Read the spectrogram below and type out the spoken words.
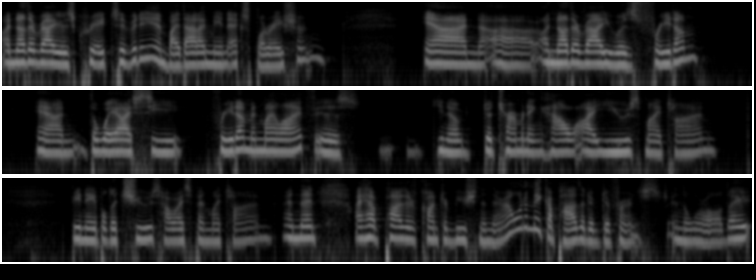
Another value is creativity, and by that I mean exploration. And uh, another value is freedom. And the way I see freedom in my life is, you know, determining how I use my time, being able to choose how I spend my time. And then I have positive contribution in there. I want to make a positive difference in the world, I,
